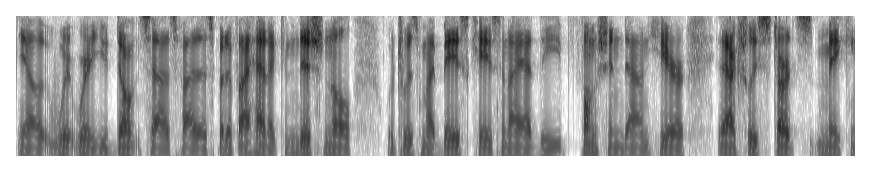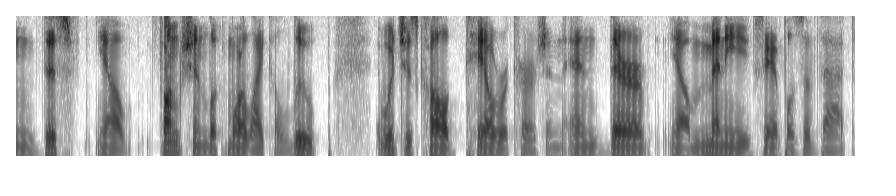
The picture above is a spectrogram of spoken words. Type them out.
you know where, where you don't satisfy this but if i had a conditional which was my base case and i had the function down here it actually starts making this you know function look more like a loop which is called tail recursion and there are you know many examples of that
